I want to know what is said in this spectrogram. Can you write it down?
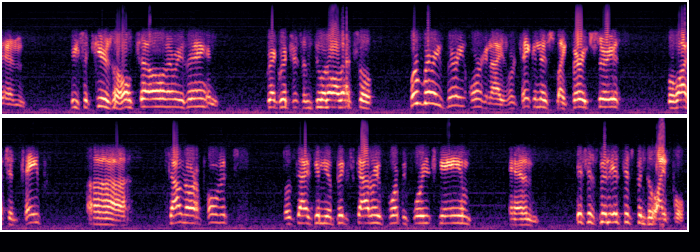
and he secures the hotel and everything and Greg Richardson's doing all that. So we're very, very organized. We're taking this like very serious. We're watching tape, uh, scouting our opponents. Those guys give me a big scouting report before each game, and it's just been it's just been delightful.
